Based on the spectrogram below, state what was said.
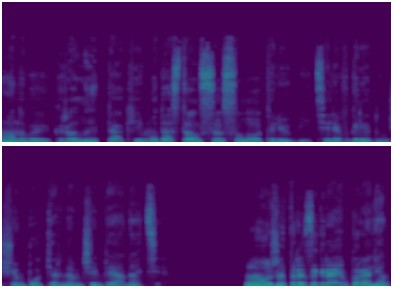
Он выиграл, и так ему достался слот любителя в грядущем покерном чемпионате. «Может, разыграем параллем?»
